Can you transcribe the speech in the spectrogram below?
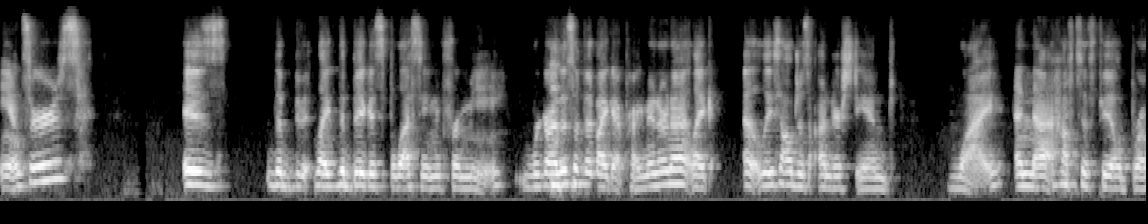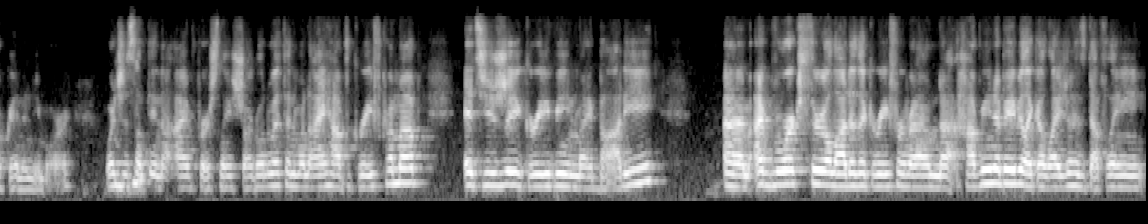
answers is the like the biggest blessing for me regardless mm-hmm. of if i get pregnant or not like at least i'll just understand why and not have to feel broken anymore which mm-hmm. is something that i've personally struggled with and when i have grief come up it's usually grieving my body um, i've worked through a lot of the grief around not having a baby like elijah has definitely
